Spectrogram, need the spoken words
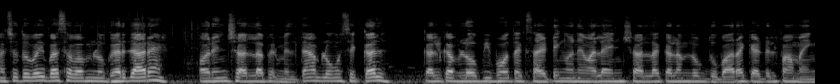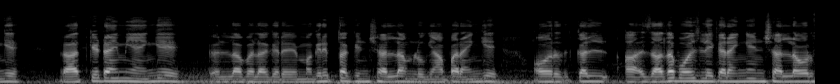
अच्छा तो भाई बस अब हम लोग घर जा रहे हैं। और इन फिर मिलते हैं आप लोगों से कल। कल का ब्लॉग भी बहुत एक्साइटिंग होने वाला है इन कल हम लोग दोबारा कैटल फार्म आएँगे। रात के टाइम ही आएँगे। अल्लाह भला करे। मगरिब तक इन हम लोग यहाँ पर आएँगे और कल ज़्यादा बॉयज़ लेकर आएँगे इन और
